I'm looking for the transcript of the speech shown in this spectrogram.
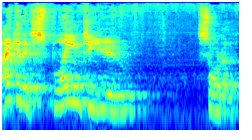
I can explain to you, sort of,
